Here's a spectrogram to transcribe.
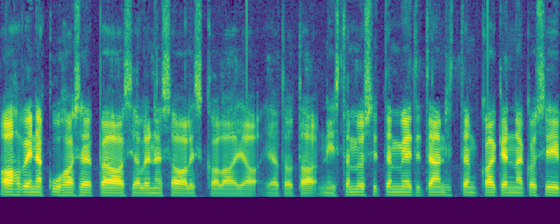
ahven ja kuha se pääasiallinen saaliskala ja, ja tota, niistä myös sitten mietitään sitten kaiken näköisiä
